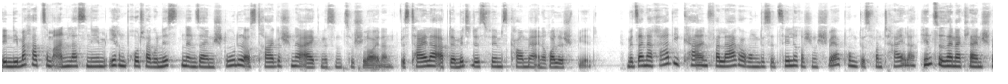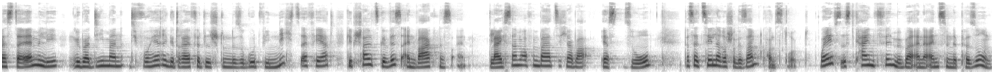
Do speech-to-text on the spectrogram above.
den die Macher zum Anlass nehmen, ihren Protagonisten in seinen Strudel aus tragischen Ereignissen zu schleudern, bis Tyler ab der Mitte des Films kaum mehr eine Rolle spielt. Mit seiner radikalen Verlagerung des erzählerischen Schwerpunktes von Tyler hin zu seiner kleinen Schwester Emily, über die man die vorherige Dreiviertelstunde so gut wie nichts erfährt, geht Schalz gewiss ein Wagnis ein. Gleichsam offenbart sich aber erst so das erzählerische Gesamtkonstrukt. Waves ist kein Film über eine einzelne Person,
